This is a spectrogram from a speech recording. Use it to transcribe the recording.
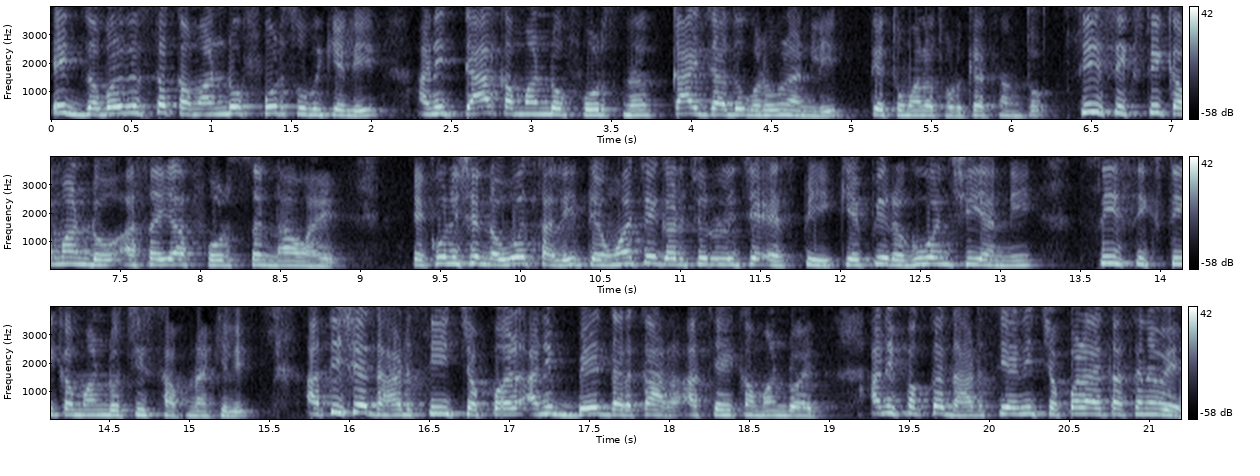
एक जबरदस्त कमांडो फोर्स उभी केली आणि त्या कमांडो फोर्सनं काय जादू घडवून आणली ते तुम्हाला थोडक्यात सांगतो. सी सिक्स्टी कमांडो असं या फोर्सचं नाव आहे. एकोणीसशे नव्वद साली तेव्हाचे गडचिरोलीचे S P K P Raghuvanshi यांनी सी सिक्स्टी कमांडोची स्थापना केली. अतिशय धाडसी चपळ आणि बेदरकार असे हे कमांडो आहेत. आणि फक्त धाडसी आणि चपळ आहेत असे नव्हे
